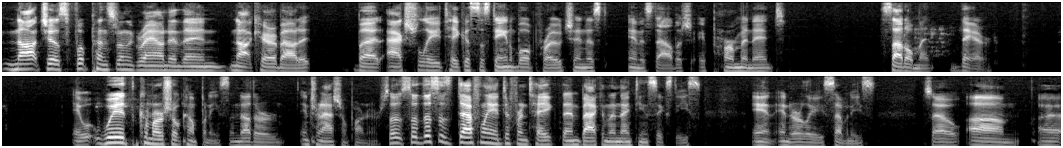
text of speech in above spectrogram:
not just footprints on the ground and then not care about it, but actually take a sustainable approach and est- and establish a permanent settlement there with commercial companies and other international partners. So, so this is definitely a different take than back in the 1960s and, and early 70s. So, um, uh,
